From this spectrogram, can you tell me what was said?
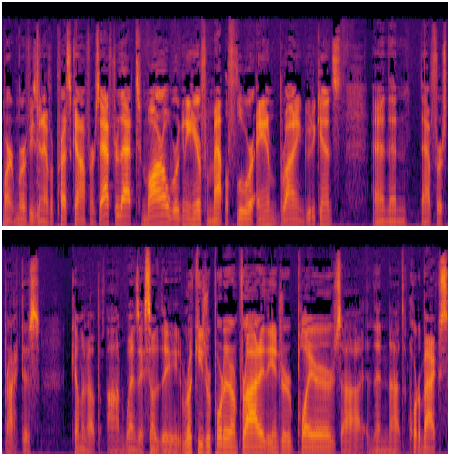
Mark Murphy's going to have a press conference after that. Tomorrow, we're going to hear from Matt LaFleur and Brian Gutekunst, and then that first practice coming up on Wednesday. Some of the rookies reported on Friday, the injured players, uh, and then uh, the quarterbacks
